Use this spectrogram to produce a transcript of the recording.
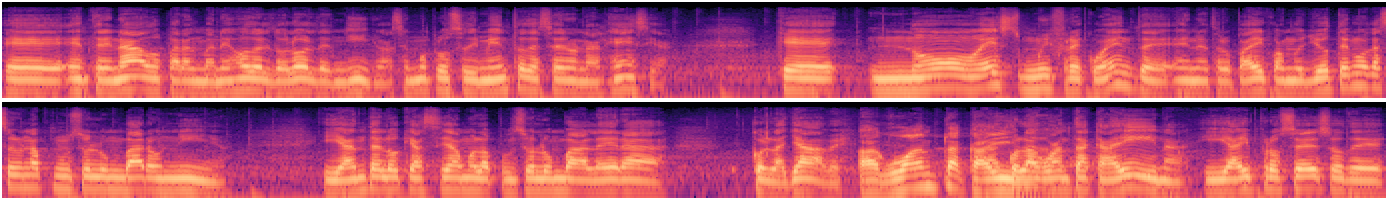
eh, entrenados para el manejo del dolor del niño. Hacemos procedimientos de seroanalgesia, que no es muy frecuente en nuestro país. Cuando yo tengo que hacer una punción lumbar a un niño, y antes lo que hacíamos la punción lumbar era con la llave. Aguanta caína. Con la aguantacaína. Y hay procesos de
